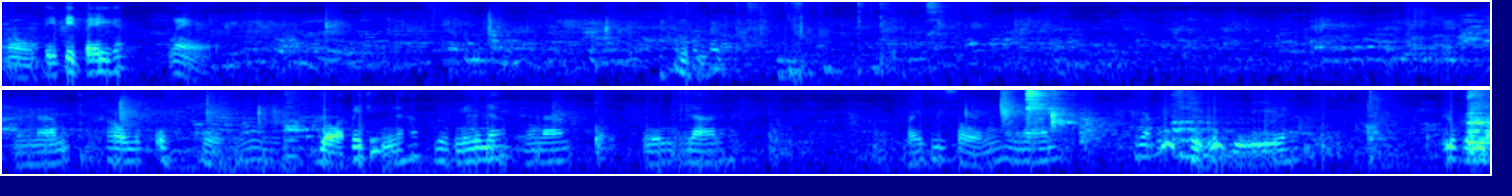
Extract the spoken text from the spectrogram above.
โอ้ตีติดไปอีกครับแหมน้ำ เข้าลูกโอ้โหหยอดไม่ถึงนะครับ ลูกนี้นะน้องน้ำเล่นกีฬานะครับใบที่สองน้องน้ำยังไม่ถึงอยู่ดีนะครับลูกด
